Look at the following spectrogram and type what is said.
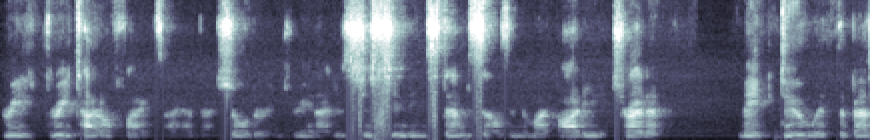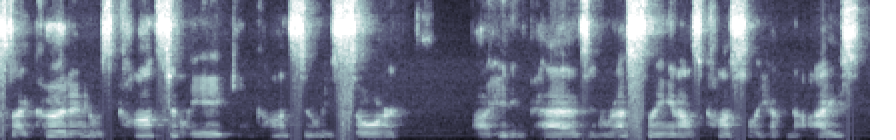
three three title fights. I had that shoulder injury, and I was just shooting stem cells into my body to try to make do with the best I could, and it was constantly aching, constantly sore, uh, hitting pads and wrestling, and I was constantly having to ice.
